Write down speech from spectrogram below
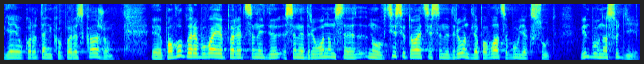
Я його коротенько перескажу. Е, Павло перебуває перед Синедрі- Синедріоном. Ну, в цій ситуації Синедріон для Павла це був як суд. Він був на суді.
